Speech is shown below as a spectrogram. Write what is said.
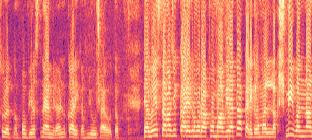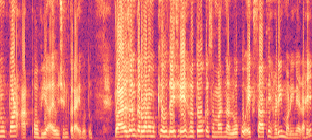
સુરતનો ભવ્ય સ્નેહમિલન કાર્યક્રમ યોજાયો હતો. ત્યાં વિવિધ સામાજિક કાર્યક્રમો રાખવામાં આવ્યા હતા. કાર્યક્રમમાં લક્ષ્મી વંદનાનું પણ ભવ્ય આયોજન કરાયું હતું. તો આયોજન કરવાનો મુખ્ય ઉદ્દેશ એ હતો કે સમાજના લોકો એક સાથે હળી મળીને રહે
